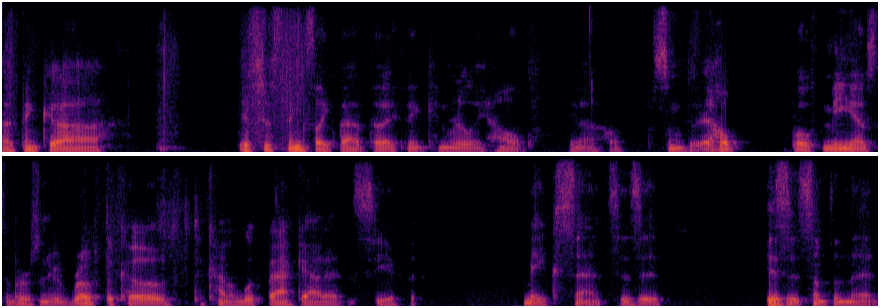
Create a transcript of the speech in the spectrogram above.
I think uh, it's just things like that that I think can really help you know help some help both me as the person who wrote the code to kind of look back at it and see if it makes sense is it is it something that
